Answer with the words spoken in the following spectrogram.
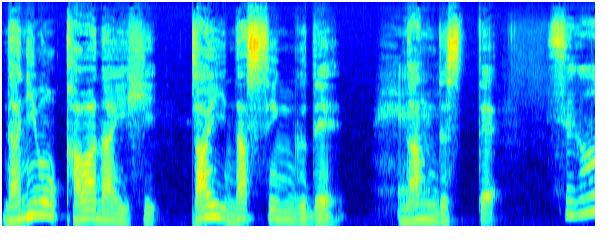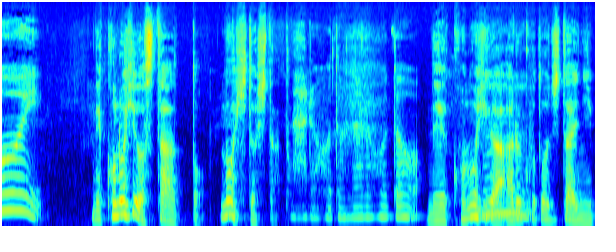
何も買わない日 Buy Nothing Day なんですって。すごい。でこの日をスタートの日としたと。なるほど、なるほど。でこの日があること自体、日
